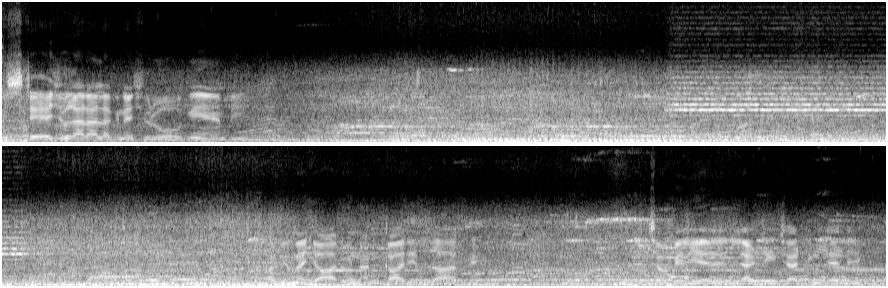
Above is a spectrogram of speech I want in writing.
اسٹیج وغیرہ لگنے شروع ہو گئے ہیں ابھی۔ ابھی میں جا رہا ہوں، ننکاری بازار میں بچوں کے لیے لائٹنگ شائٹنگ لے لیں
